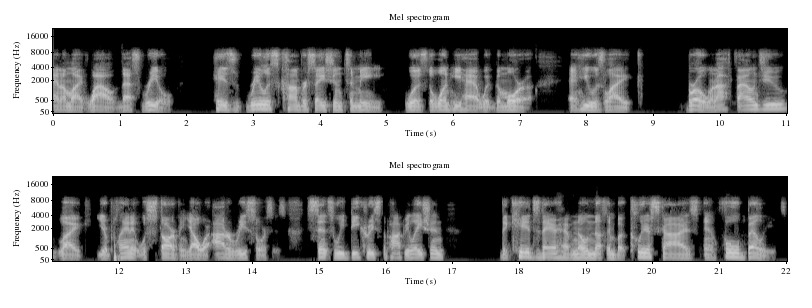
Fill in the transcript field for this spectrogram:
and I'm like, wow, that's real. His realest conversation to me was the one he had with Gamora, and he was like, bro, when I found you, like your planet was starving. Y'all were out of resources. Since we decreased the population, the kids there have known nothing but clear skies and full bellies.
